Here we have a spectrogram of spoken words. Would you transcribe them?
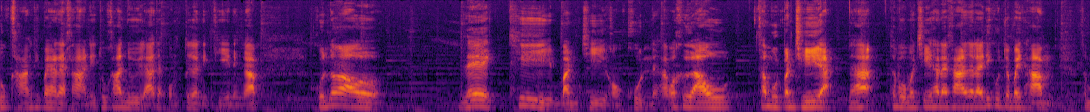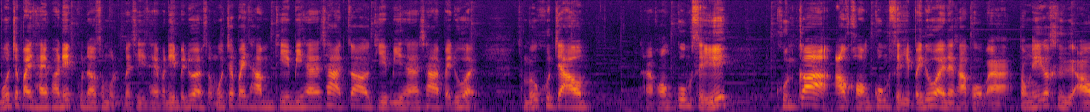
ทุกครั้งที่ไปธนาคารนี่ทุกท่านรู้อยู่แล้วแต่ผมเตือนอีกทีหนึงครับ คุณต้องเอาเลขที่บัญชีของคุณนะครับ ก็คือเอา สมุดบัญชีอะนะฮะสมุดบัญชีธนาคารอะไรที่คุณจะไปทำสมมุติจะไปไทยพาณิชย์คุณเอาสมุดบัญชีไทยพาณิชย์ไปด้วย สมมุติจะไปทำ TB ธนาชาติก็เอา TB ธนาชาติไปด้วย สมมติว่าคุณจะเอาของกรุงศรีคุณก็เอาของกรุงศรีไปด้วยนะครับผมอะตรงนี้ก็คือเอา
